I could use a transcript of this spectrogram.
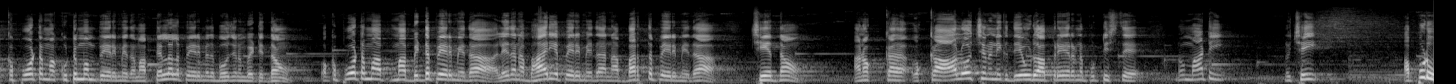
ఒక పూట మా కుటుంబం పేరు మీద మా పిల్లల పేరు మీద భోజనం పెట్టిద్దాం. ఒక పూట మా మా బిడ్డ పేరు మీద లేదా నా భార్య పేరు మీద నా భర్త పేరు మీద చేద్దాం. అని ఒక్క ఒక్క ఆలోచన నీకు దేవుడు ఆ ప్రేరణ పుట్టిస్తే నువ్వు మాటి నువ్వు చెయ్యి. అప్పుడు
